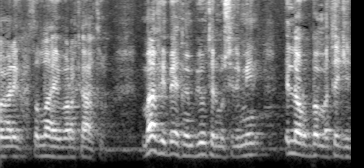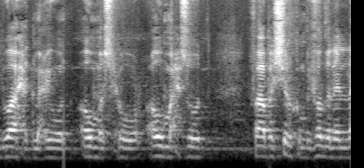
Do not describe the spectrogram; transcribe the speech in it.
السلام عليكم ورحمة الله وبركاته. ما في بيت من بيوت المسلمين إلا ربما تجد واحد معيون أو مسحور أو محسود. فأبشركم بفضل الله.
